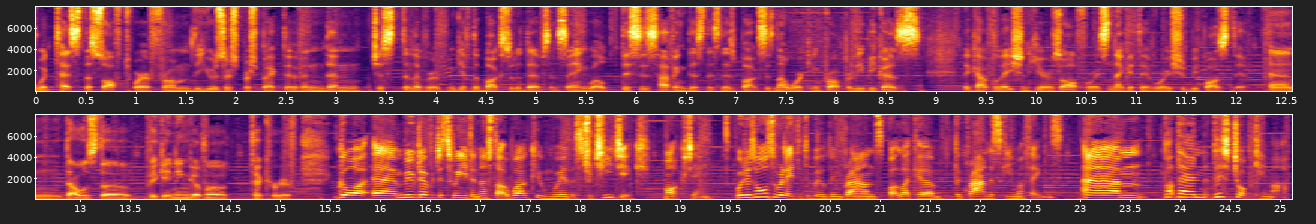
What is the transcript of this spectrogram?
would test the software from the user's perspective and then just deliver and give the bugs to the devs and saying, well, this is having this, this, this bugs. It's not working properly because the calculation here is off or it's negative or it should be positive. And that was the beginning of a tech career. Got uh, moved over to Sweden and started working with strategic marketing, which is also related to building brands, but like um, the grander scheme of things. Um, but then this job came up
